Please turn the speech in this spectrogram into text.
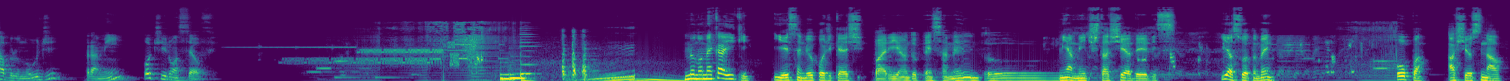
Abro nude pra mim ou tiro uma selfie? Meu nome é Kaique e esse é meu podcast Pareando o Pensamento. Minha mente está cheia deles. E a sua também? Opa, achei o sinal.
